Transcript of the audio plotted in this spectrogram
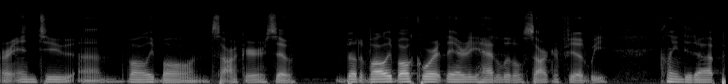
are into um, volleyball and soccer. So built a volleyball court. They already had a little soccer field. We cleaned it up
